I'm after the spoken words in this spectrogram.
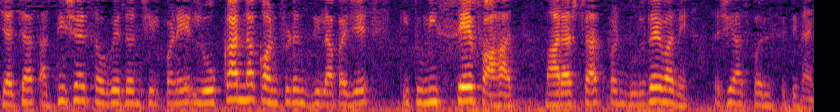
ज्याच्यात अतिशय संवेदनशीलपणे लोकांना कॉन्फिडन्स दिला पाहिजे की तुम्ही सेफ आहात. महाराष्ट्रात पण दुर्दैवाने तशी आज परिस्थिती नाही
